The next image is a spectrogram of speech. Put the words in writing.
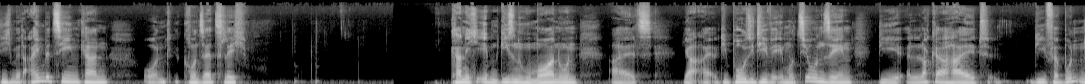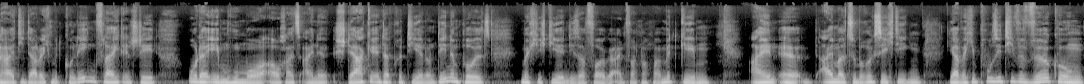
die ich mit einbeziehen kann und grundsätzlich kann ich eben diesen Humor nun als ja, die positive Emotion sehen, die Lockerheit, die Verbundenheit, die dadurch mit Kollegen vielleicht entsteht, oder eben Humor auch als eine Stärke interpretieren. Und den Impuls möchte ich dir in dieser Folge einfach nochmal mitgeben. Ein, äh, einmal zu berücksichtigen, ja, welche positive Wirkung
